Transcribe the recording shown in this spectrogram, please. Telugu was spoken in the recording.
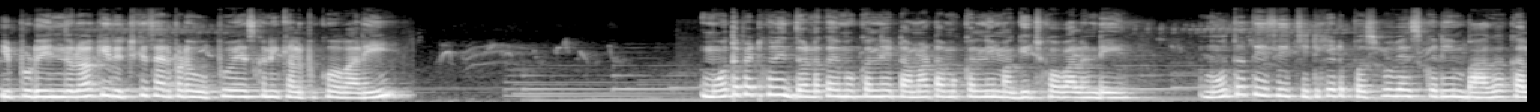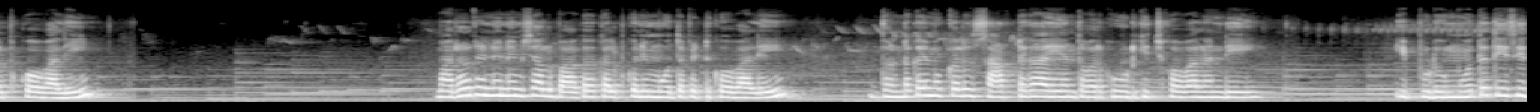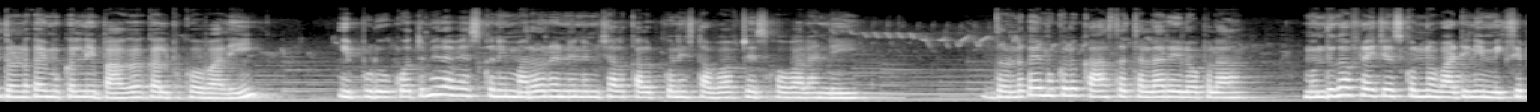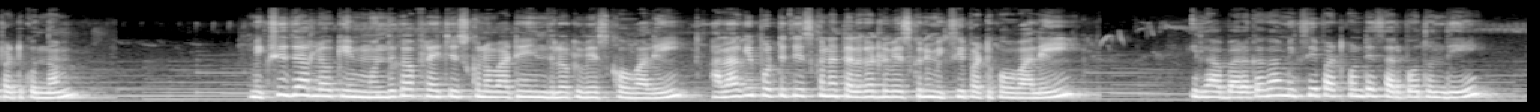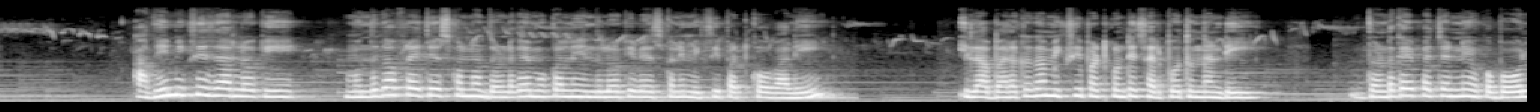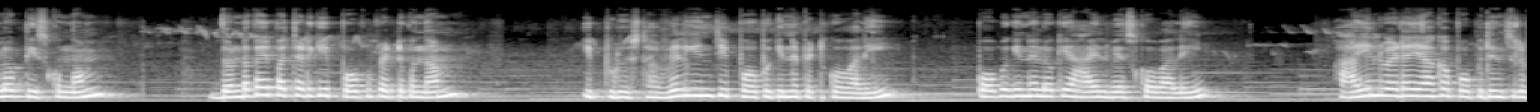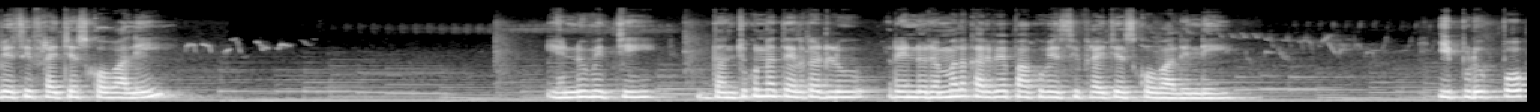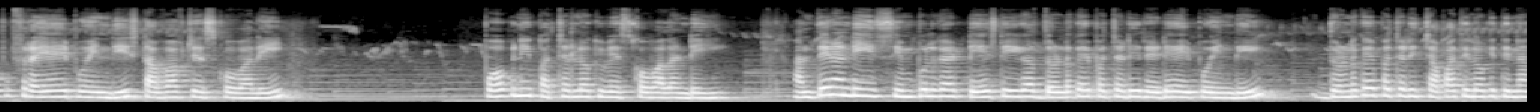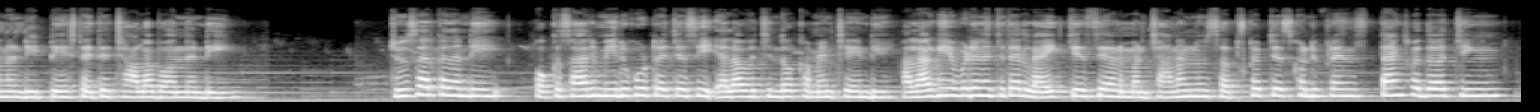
ఇప్పుడు ఇందులోకి రుచికి సరిపడ ఉప్పు వేసుకుని కలుపుకోవాలి. మూత పెట్టుకుని దొండకాయ ముక్కల్ని టమాటా ముక్కల్ని మగ్గించుకోవాలండి. మూత తీసి చిటికెడు పసుపు వేసుకొని బాగా కలుపుకోవాలి. మరో రెండు నిమిషాలు బాగా కలుపుకొని మూత పెట్టుకోవాలి. దొండకాయ ముక్కలు సాఫ్ట్గా అయ్యేంత వరకు ఉడికించుకోవాలండి. ఇప్పుడు మూత తీసి దొండకాయ ముక్కల్ని బాగా కలుపుకోవాలి. ఇప్పుడు కొత్తిమీర వేసుకుని మరో రెండు నిమిషాలు కలుపుకొని స్టవ్ ఆఫ్ చేసుకోవాలండి. దొండకాయ ముక్కలు కాస్త చల్లారే లోపల ముందుగా ఫ్రై చేసుకున్న వాటిని మిక్సీ పట్టుకుందాం. మిక్సీ జార్లోకి ముందుగా ఫ్రై చేసుకున్న వాటిని ఇందులోకి వేసుకోవాలి. అలాగే పొట్టు తీసుకున్న తెల్లగడ్డలు వేసుకుని మిక్సీ పట్టుకోవాలి. ఇలా బరకగా మిక్సీ పట్టుకుంటే సరిపోతుంది. అదే మిక్సీ జార్లోకి ముందుగా ఫ్రై చేసుకున్న దొండకాయ ముక్కల్ని ఇందులోకి వేసుకొని మిక్సీ పట్టుకోవాలి. ఇలా బరకగా మిక్సీ పట్టుకుంటే సరిపోతుందండి. దొండకాయ పచ్చడిని ఒక బౌల్లోకి తీసుకుందాం. దొండకాయ పచ్చడికి పోపు పెట్టుకుందాం. ఇప్పుడు స్టవ్ వెలిగించి పోపు గిన్నె పెట్టుకోవాలి. పోపు గిన్నెలోకి ఆయిల్ వేసుకోవాలి. ఆయిల్ వేడయ్యాక పోపు దినుసులు వేసి ఫ్రై చేసుకోవాలి. ఎండుమిర్చి దంచుకున్న తెల్లగడ్డలు రెండు రెమ్మల కరివేపాకు వేసి ఫ్రై చేసుకోవాలండి. ఇప్పుడు పోపు ఫ్రై అయిపోయింది స్టవ్ ఆఫ్ చేసుకోవాలి. పోపుని పచ్చడిలోకి వేసుకోవాలండి. అంతేనండి సింపుల్గా టేస్టీగా దొండకాయ పచ్చడి రెడీ అయిపోయింది. దొండకాయ పచ్చడి చపాతీలోకి తిన్నానండి టేస్ట్ అయితే చాలా బాగుందండి. చూసారు కదండి ఒక్కసారి మీరు కూడా ట్రై చేసి ఎలా వచ్చిందో కమెంట్ చేయండి. అలాగే ఈ వీడియో నచ్చితే లైక్ చేసి అండ్ మన ఛానల్ను సబ్స్క్రైబ్ చేసుకోండి friends thanks for the watching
